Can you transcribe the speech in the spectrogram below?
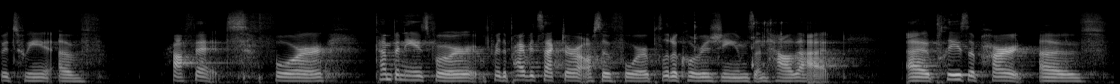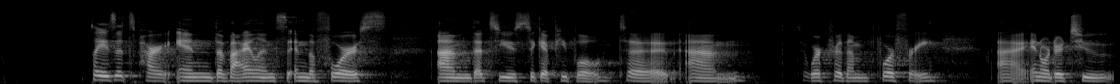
between of profit for companies, for, for the private sector, also for political regimes, and how that uh, plays a part of plays its part in the violence and the force um, that's used to get people to um, to work for them for free uh, in order to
